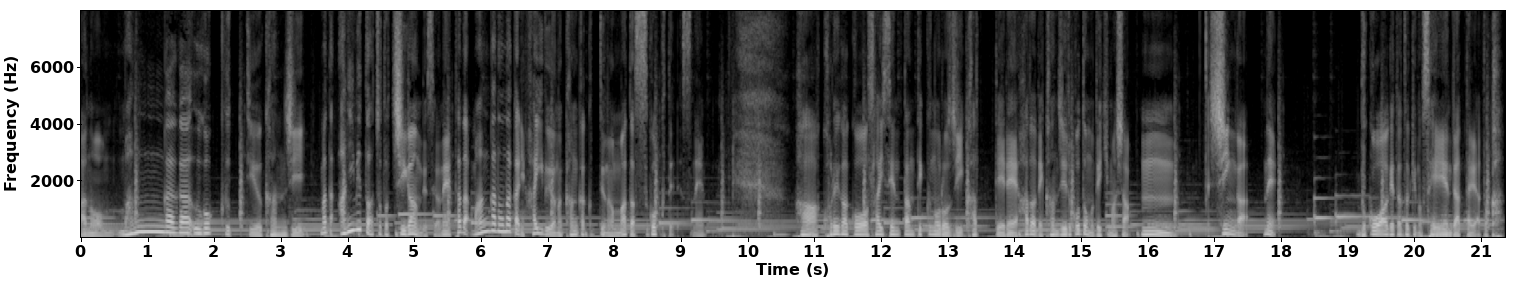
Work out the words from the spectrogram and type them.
あの、漫画が動くっていう感じ、またアニメとはちょっと違うんですよね。ただ漫画の中に入るような感覚っていうのがまたすごくてですね。はあ、これがこう最先端テクノロジー買ってね、肌で感じることもできました。うん。シンがね、武功を上げた時の声援であったりだとか、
